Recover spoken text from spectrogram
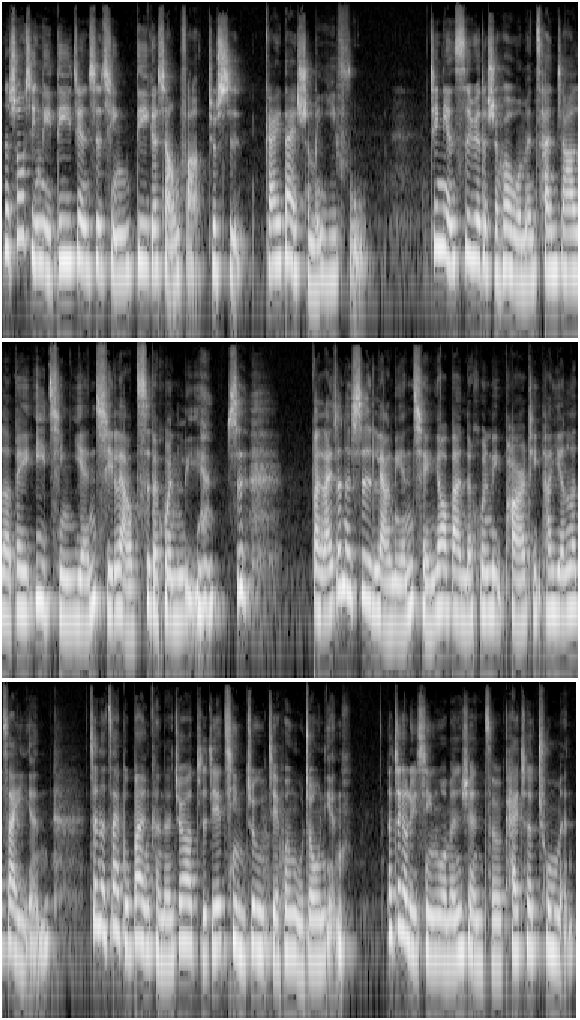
那收行李第一件事情，第一个想法就是。该带什么衣服？今年四月的时候，我们参加了被疫情延期两次的婚礼，是本来真的是两年前要办的婚礼 party，它延了再延，真的再不办，可能就要直接庆祝结婚五周年。那这个旅行，我们选择开车出门。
